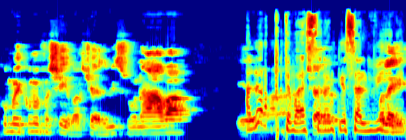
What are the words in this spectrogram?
come, come, faceva, cioè lui suonava... Era, allora poteva essere cioè, anche Salvini. Qual è,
